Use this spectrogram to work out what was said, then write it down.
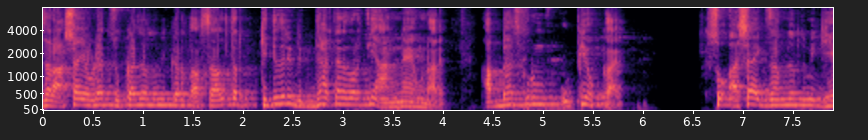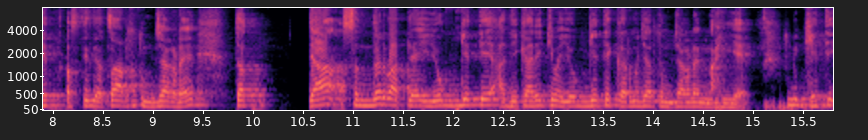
जर अशा एवढ्या चुका जर तुम्ही करत असाल तर कितीतरी विद्यार्थ्यांवरती अन्याय होणार आहे. अभ्यास करून उपयोग काय? सो अशा एक्झाम जर तुम्ही घेत असतील याचा अर्थ तुमच्याकडे तर त्या संदर्भातले योग्य ते अधिकारी किंवा योग्य ते कर्मचारी तुमच्याकडे नाही आहे तुम्ही घेतली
